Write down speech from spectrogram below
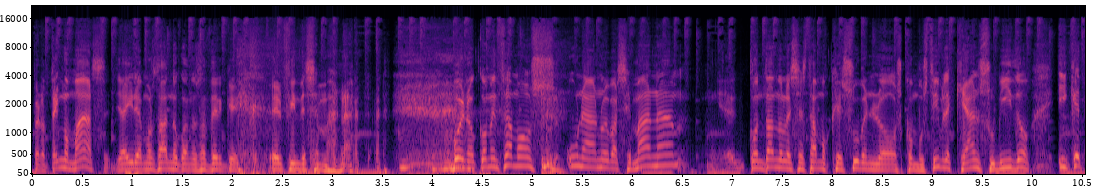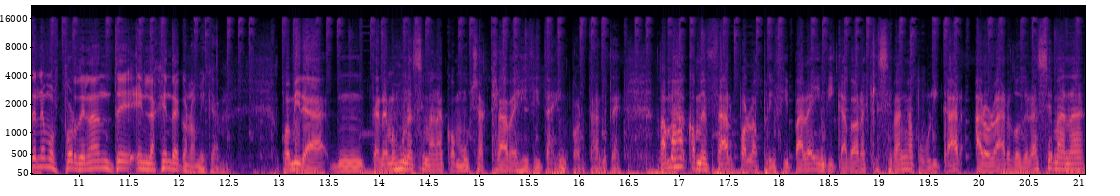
pero tengo más. Ya iremos dando cuando se acerque el fin de semana. Bueno, comenzamos una nueva semana. eh, Contándoles estamos que suben los combustibles, que han subido y que tenemos por delante en la agenda económica. Pues mira, mm, tenemos una semana con muchas claves y citas importantes. Vamos a comenzar por los principales indicadores que se van a publicar a lo largo de la semana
